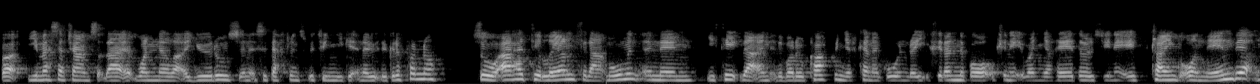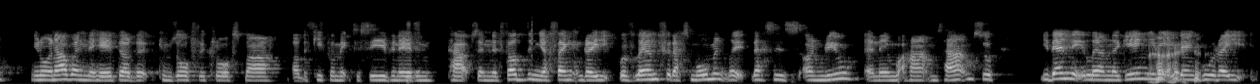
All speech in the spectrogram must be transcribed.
But you miss a chance at that at 1 0 at a Euros, and it's the difference between you getting out the group or not. So I had to learn for that moment, and then you take that into the World Cup, and you're kind of going right. If you're in the box, you need to win your headers. You need to try and get on the end of it. You know, and I win the header that comes off the crossbar, or the keeper makes a save, and Erin taps in the third, and you're thinking, right, we've learned for this moment, like this is unreal, and then what happens happens. So you then need to learn again. You need to then go right.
